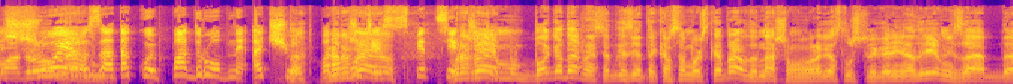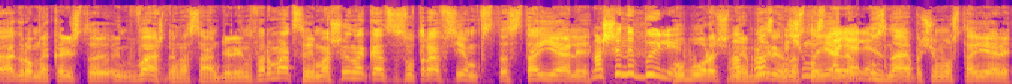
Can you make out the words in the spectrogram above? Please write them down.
большое огромное. за такой подробный отчет Да. по работе Выражаю- спецтехники. Выражаем благодарность от газеты «Комсомольская правда» нашему радиослушателю Галине Андреевне за огромное количество важной, на самом деле, информации. Машины, оказывается, с утра всем стояли. Машины были. Уборочные Вопрос, были, но почему стояли. стояли? Не знаю, почему стояли.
